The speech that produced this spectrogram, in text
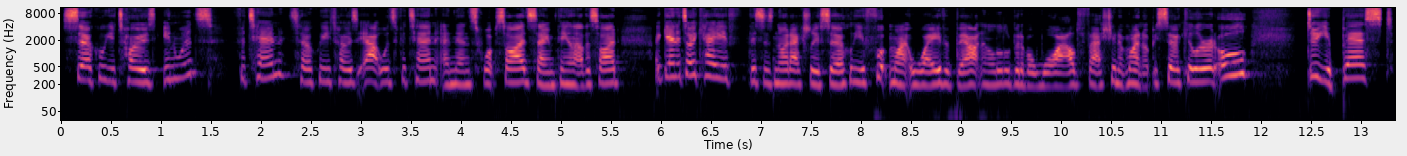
Circle your toes inwards for 10, circle your toes outwards for 10, and then swap sides, same thing on the other side. Again, it's okay if this is not actually a circle. Your foot might wave about in a little bit of a wild fashion. It might not be circular at all do your best.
